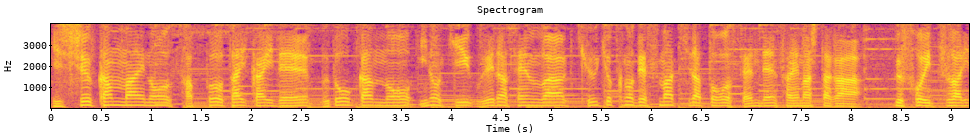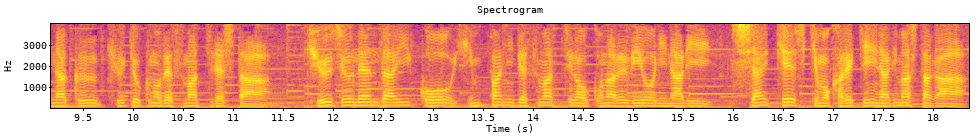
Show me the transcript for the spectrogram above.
1週間前の札幌大会で武道館の猪木上田戦は究極のデスマッチだと宣伝されましたが嘘偽りなく究極のデスマッチでした。90年代以降頻繁にデスマッチが行われるようになり試合形式も過激になりましたが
